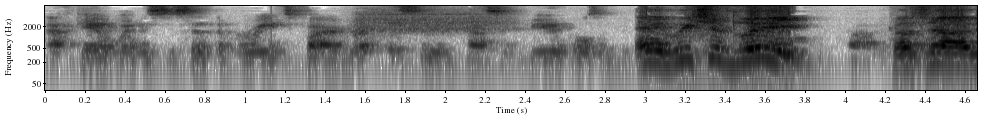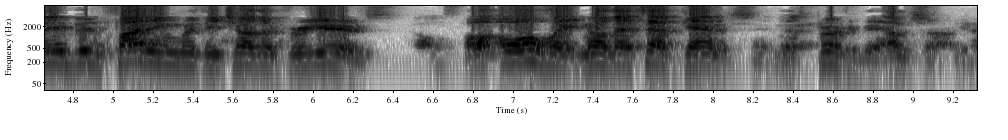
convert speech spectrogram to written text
Afghan witnesses said the Marines fired recklessly at passing vehicles. And Hey, we should leave because uh, they've been fighting with each other for years. Oh, oh, wait, no, that's Afghanistan. That's perfectly. I'm sorry. Yeah,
